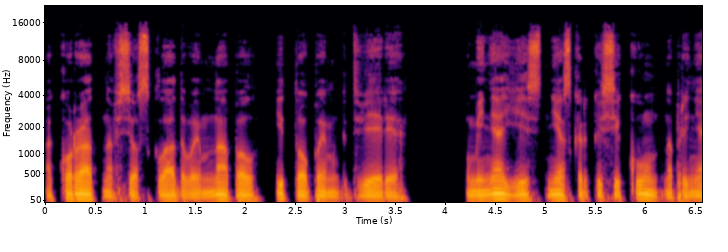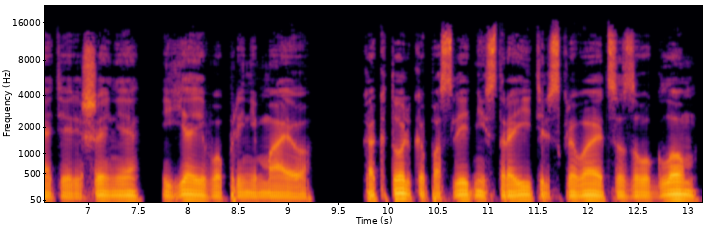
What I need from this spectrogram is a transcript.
Аккуратно все складываем на пол и топаем к двери. У меня есть несколько секунд на принятие решения, и я его принимаю. Как только последний строитель скрывается за углом,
